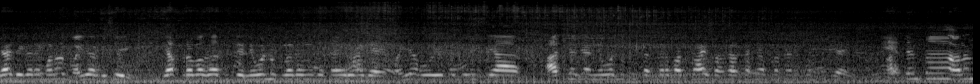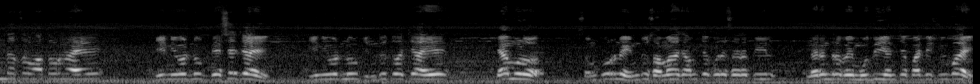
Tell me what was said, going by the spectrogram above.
या ठिकाणी मनोज भैया विषयी या प्रभागातील ते निवडणूक लढवण्याच्या तयारीमध्ये आहे. भैया भाऊ एकंदरीत या आजच्या ज्या निवडणुकी संदर्भात काय सांगाल? कशा प्रकारे परिस्थिती आहे? अत्यंत आनंदाचं वातावरण आहे. ही निवडणूक देशाची आहे. ही निवडणूक हिंदुत्वाची आहे. त्यामुळं संपूर्ण हिंदू समाज आमच्या परिसरातील नरेंद्रभाई मोदी यांच्या पाठीशी उभा आहे.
